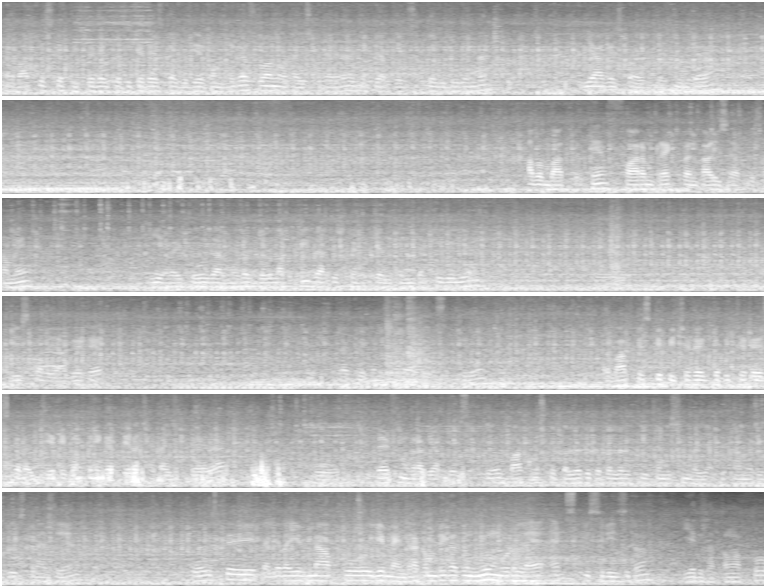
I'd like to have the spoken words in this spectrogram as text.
अगर बात इसके पीछे डेज़ के पीछे डेज़ का वीडियो कंपनी का सोलह नौ अट्ठाईस का है जो कि आप देख सकते हो वीडियो के अंदर। ये आगे इसका वगैरह अब हम बात करते हैं फार्म ट्रैक पैंतालीस आपके सामने। ये है भाई दो हज़ार मॉडल, दो लाख तीस हज़ार की की अभी रखी गई है। इसका भाई आगे है। और बात करें इसके पीछे रेट के पीछे रेट इसका भाई जे के कंपनी का तेरह छटाईस है। और प्लेटफॉर्म वगैरह भी आप देख सकते हो। बात में इसके कलर की तो कलर की कंडीशन भाई आपके सामने इस तरह से है। और इससे पहले भाई मैं आपको ये महिंद्रा कंपनी का जो न्यू मॉडल है एक्स पी सीरीज़ का, ये दिखाता हूँ आपको।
